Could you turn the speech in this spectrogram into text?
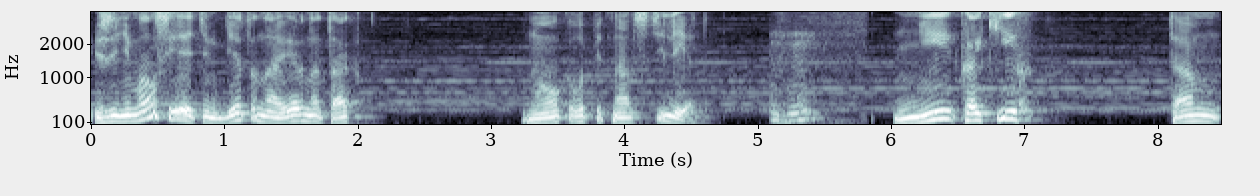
И занимался я этим где-то, наверное, так, ну, около 15 лет. Угу. Никаких там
